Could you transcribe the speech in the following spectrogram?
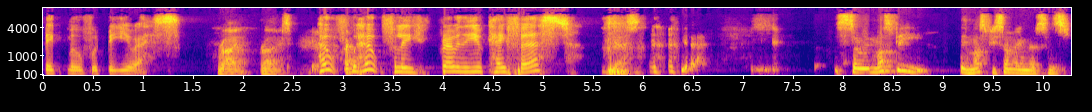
big move would be US. Right, right. Hope, hopefully, grow in the UK first. Yes, yeah. So it must be it must be something that has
